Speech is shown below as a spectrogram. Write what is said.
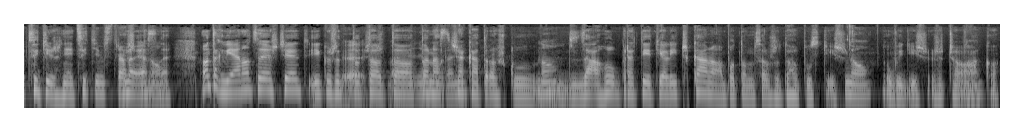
Cítiš hneď. Cítim strašne, No jasné. No, tak Vianoce ešte, akože to, to, to, Ježišmarja, to nás nehovorím. Čaká trošku No. záhul pre tie telička, no a potom sa už do toho pustíš. No. Uvidíš, že čo no. ako.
